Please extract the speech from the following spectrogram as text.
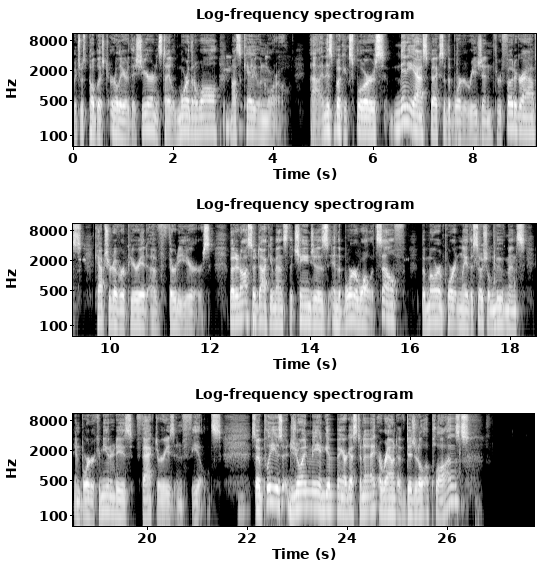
which was published earlier this year, and it's titled More Than a Wall, Mas que un Muro. Uh, and this book explores many aspects of the border region through photographs captured over a period of 30 years but it also documents the changes in the border wall itself, but more importantly, the social movements in border communities, factories, and fields. So please join me in giving our guest tonight a round of digital applause.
